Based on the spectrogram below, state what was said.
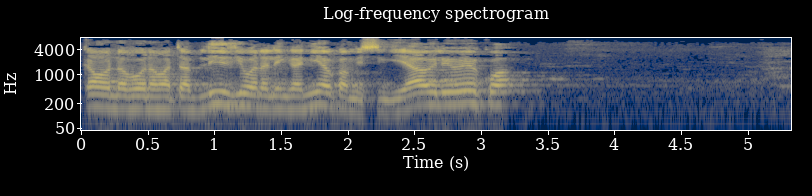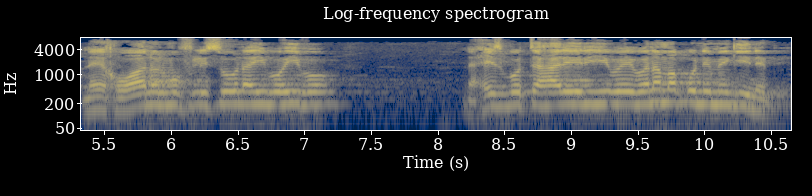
Kama unavyoona matablighi wanalingania kwa misingi yao iliyowekwa. Na ikhwanul muflisuna hivyo hivyo. Na hizbu tahariri hivyo hivyo na makundi mengine pia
